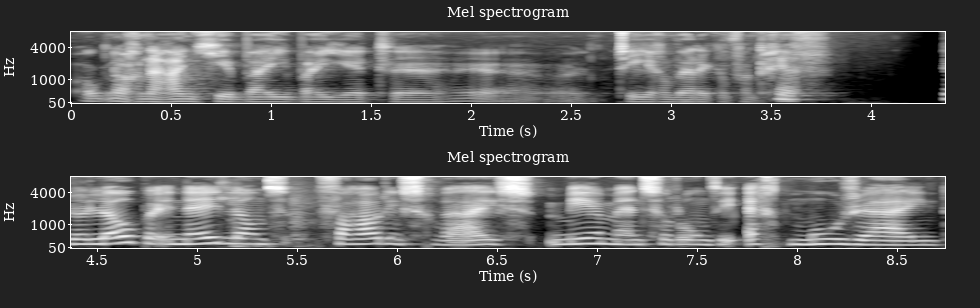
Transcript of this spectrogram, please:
ook nog een handje bij, bij het uh, tegenwerken van het gif. Er lopen in Nederland verhoudingsgewijs meer mensen rond die echt moe zijn,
